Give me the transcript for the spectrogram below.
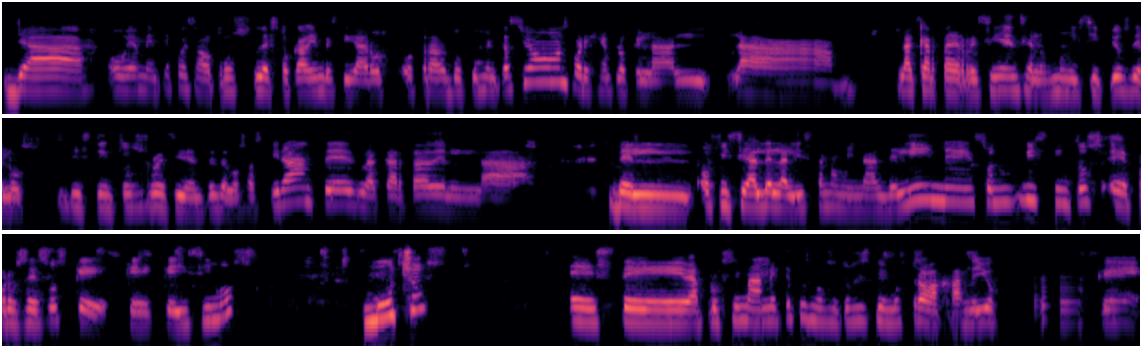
ya obviamente pues a otros les tocaba investigar otra documentación, por ejemplo que la, la, la, carta de residencia en los municipios de los distintos residentes de los aspirantes, la carta de la, del oficial de la lista nominal del INE, son distintos eh, procesos que, que, hicimos, muchos, este, aproximadamente pues nosotros estuvimos trabajando yo que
